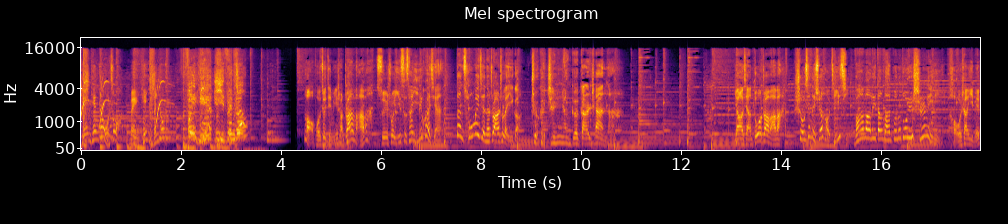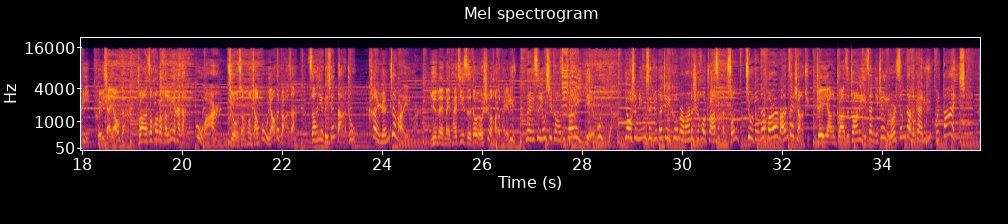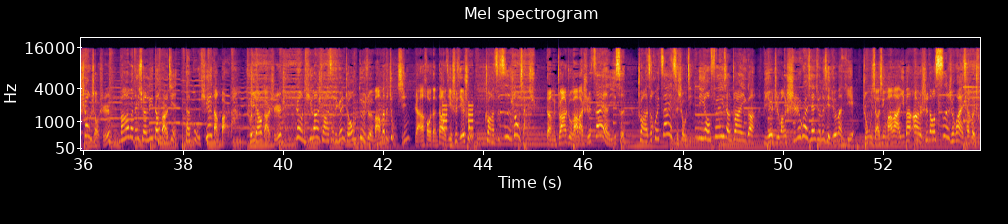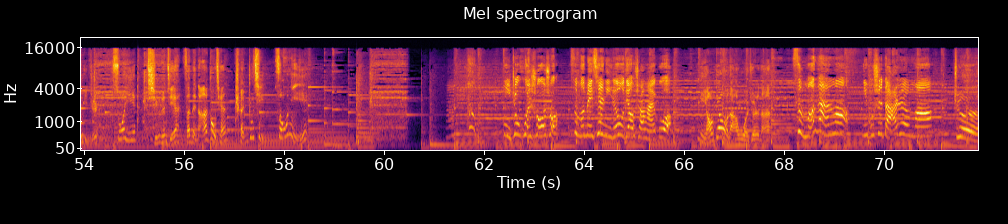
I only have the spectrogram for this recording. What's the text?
天天跟我做，每天一分钟，飞碟一分钟。老婆最近迷上抓娃娃，虽说一次才一块钱，但从没见她抓出来一个，这可真让哥肝颤呐。要想多抓娃娃，首先得选好机器，娃娃离挡板不能多于十厘米，头上一枚币，推下摇杆，爪子晃得很厉害的不玩。就算碰上不摇的爪子，咱也得先打住，看人家玩一轮。因为每台机子都有设好的赔率，每次游戏爪子抓力也不一样。要是明显觉得这哥们玩的时候爪子很松，就等他玩完再上去，这样爪子抓力在你这一轮增大的概率会大一些。上手时，娃娃得选离挡板近但不贴挡板的。推摇杆时，让提拉爪子的圆轴对准娃娃的重心，然后等倒计时结束，爪子自动下去。等抓住娃娃时再按一次，爪子会再次收紧。你要非想抓一个，别指望十块钱就能解决问题。中小型娃娃一般二十到四十块才会出一只，所以情人节咱得拿够钱，沉住气，走你！哼，你就会说说，怎么没见你给我钓上来过？你要钓的，我觉得难。怎么难了？你不是达人吗？这。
